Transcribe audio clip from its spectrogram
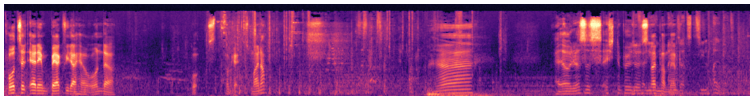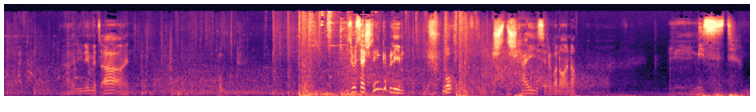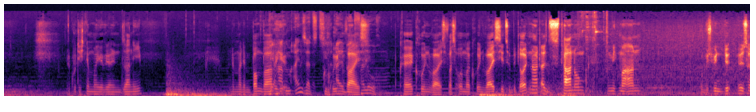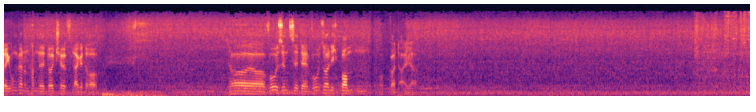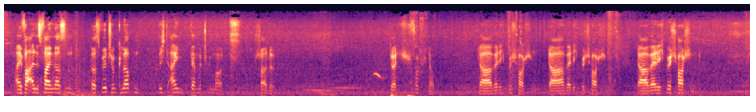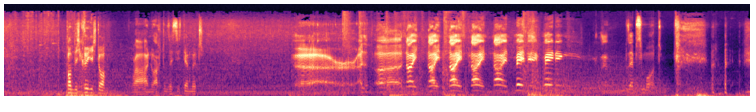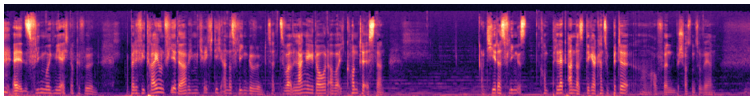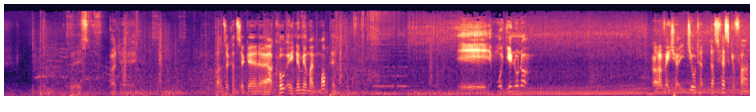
Purzelt er den Berg wieder herunter. Oh, okay, ist meiner. Ah. Also, das ist echt eine böse Sniper-Map. Ja, die nehmen jetzt A ein. Oh. Wieso ist er stehen geblieben? Oh. Scheiße, da war noch einer. Sunny. Und nehme mal den Bomber. Wir haben Einsatzziel grün-weiß. Okay, grün-weiß. Was auch immer grün-weiß hier zu bedeuten hat als Tarnung, nehme ich mal an. Und wir spielen Österreich-Ungarn und haben eine deutsche Flagge drauf. So, wo sind sie denn? Wo soll ich bomben? Oh Gott, Alter. Einfach alles fallen lassen. Das wird schon klappen. Nicht ein Damage gemacht. Schade. Das war knapp. Da werde ich beschossen. Da werde ich beschossen. Da werde ich beschossen. Komm, dich kriege ich doch. Ah, nur 68 Damage. Äh, also, äh, nein, nein, nein, nein, nein. Meding, Meding. Selbstmord. Ey, das Fliegen muss ich mir echt noch gewöhnen. Bei der Battlefield 3 und 4, da habe ich mich richtig an das Fliegen gewöhnt. Das hat zwar lange gedauert, aber ich konnte es dann. Und hier das Fliegen ist komplett anders. Digga, kannst du bitte oh, aufhören, beschossen zu werden? Wo ist... Gott, ey. Panzer kannst du ja gerne... Ja, guck, ich nehme mir mein Moped. Äh, muss hier nur noch... Oh, welcher Idiot hat denn das festgefahren?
